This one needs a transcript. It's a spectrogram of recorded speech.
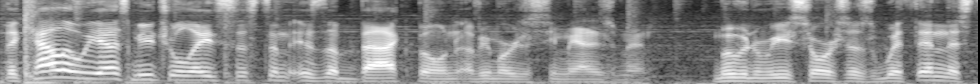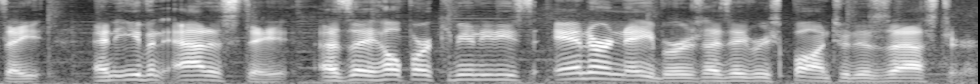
The Cal OES mutual aid system is the backbone of emergency management, moving resources within the state and even out of state as they help our communities and our neighbors as they respond to disaster.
